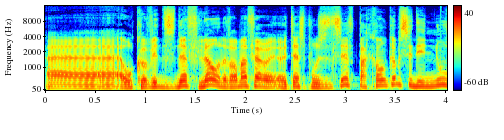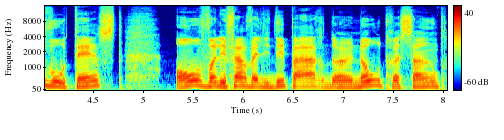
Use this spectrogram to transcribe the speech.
au COVID-19. Là, on a vraiment fait un test positif. Par contre, comme c'est des nouveaux tests, on va les faire valider par un autre centre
